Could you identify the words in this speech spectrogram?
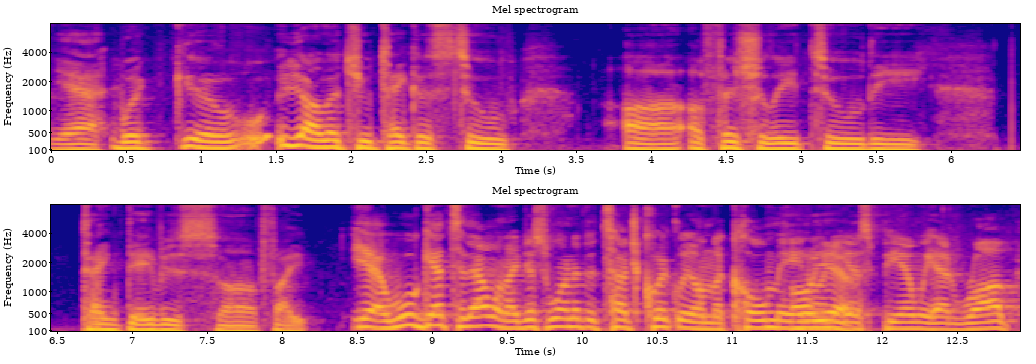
yeah, we uh, yeah, I'll let you take us to uh, officially to the Tank Davis uh, fight. Yeah, we'll get to that one. I just wanted to touch quickly on the co-main oh, on yeah. ESPN. We had Rob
